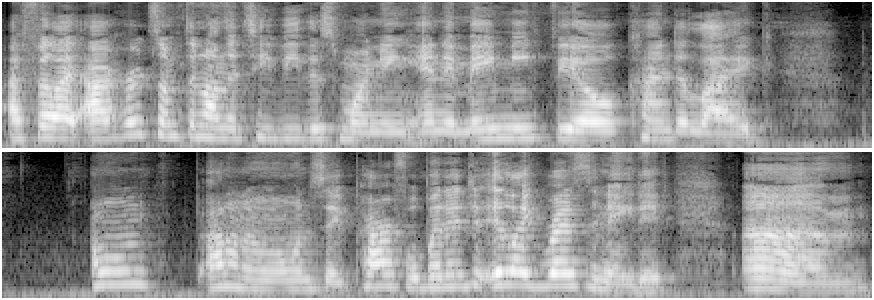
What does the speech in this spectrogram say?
I feel like I heard something on the TV this morning and it made me feel kind of like um, I don't know, I want to say powerful, but it it like resonated. Um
